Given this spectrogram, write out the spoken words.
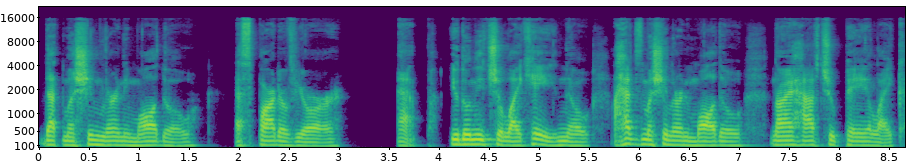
that machine learning model as part of your app. You don't need to like, hey, you know, I have this machine learning model. Now I have to pay like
